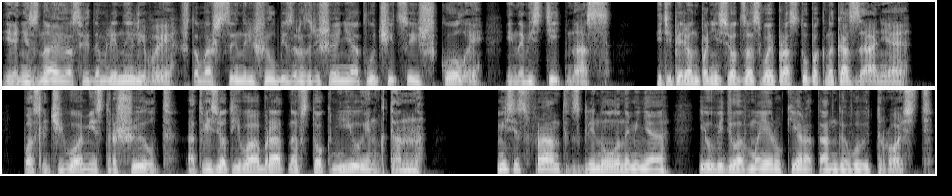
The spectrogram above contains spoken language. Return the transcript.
я не знаю, осведомлены ли вы, что ваш сын решил без разрешения отлучиться из школы и навестить нас, и теперь он понесет за свой проступок наказание, после чего мистер Шилд отвезет его обратно в сток Ньюингтон. Миссис Франт взглянула на меня и увидела в моей руке ротанговую трость.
